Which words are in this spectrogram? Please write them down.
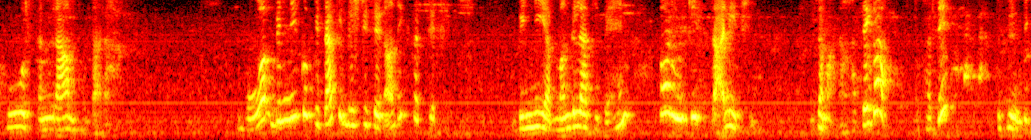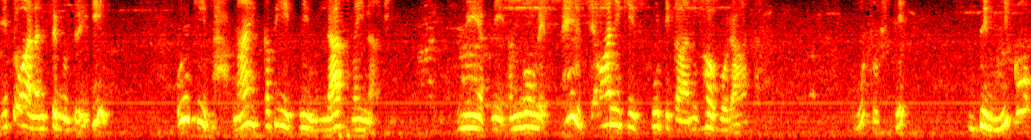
घोर संग्राम होता रहा। वो अब बिन्नी को पिता की दृष्टि से ना देख सकते थे। बिन्नी अब मंगला की बहन और उनकी साली थी। जमाना हंसेगा तो हंसे, ज़िंदगी तो आनंद से गुजरेगी। उनकी भावनाएँ कभी इतनी उल्लासमयी ना थी। उन्हें अपने अंगों में फिर जवानी की स्फूर्ति का अनुभव हो रहा था। वो सोचते, बिन्नी को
